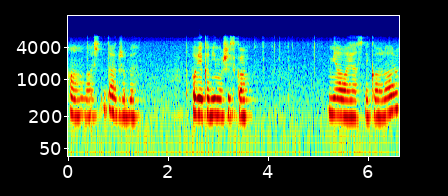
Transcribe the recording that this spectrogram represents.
O właśnie, tak, żeby ta powieka mimo wszystko miała jasny kolor.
